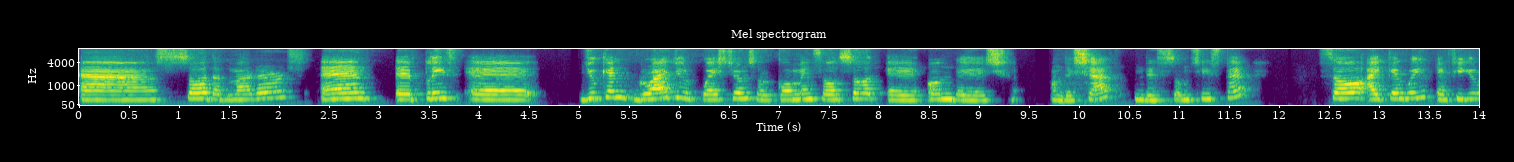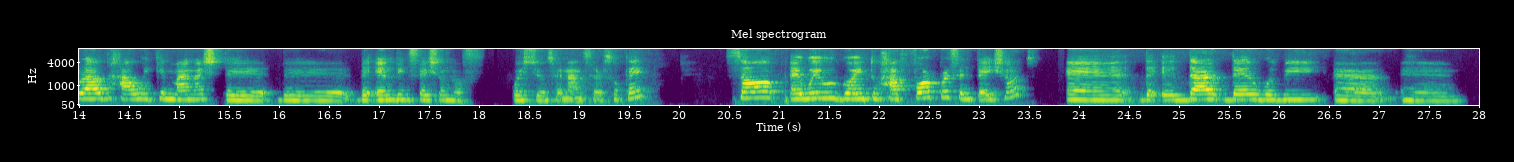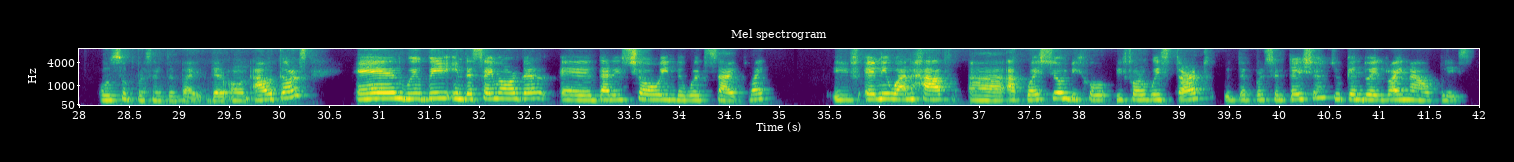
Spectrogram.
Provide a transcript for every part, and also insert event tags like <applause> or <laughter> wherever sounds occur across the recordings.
Uh, so that matters. And uh, please, you can write your questions or comments also on the on the chat in the Zoom system. So I can read and figure out how we can manage the, the, the ending session of questions and answers, okay? So uh, we are going to have four presentations and the, uh, there, there will be uh, uh, also presented by their own authors and will be in the same order that is showing the website, right? If anyone have a question before, before we start with the presentation, you can do it right now, please.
